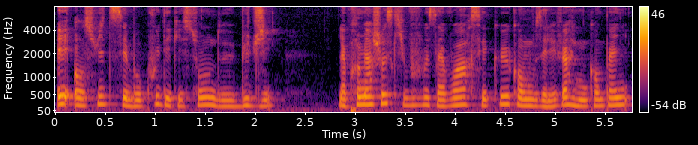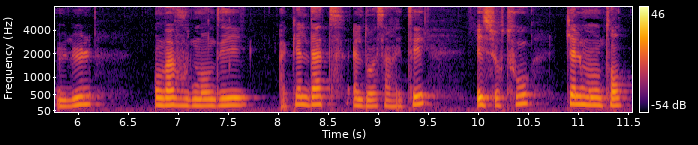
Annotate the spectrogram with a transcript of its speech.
Et ensuite c'est beaucoup des questions de budget. La première chose qu'il vous faut savoir, c'est que quand vous allez faire une campagne Ulule, on va vous demander à quelle date elle doit s'arrêter et surtout quel montant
